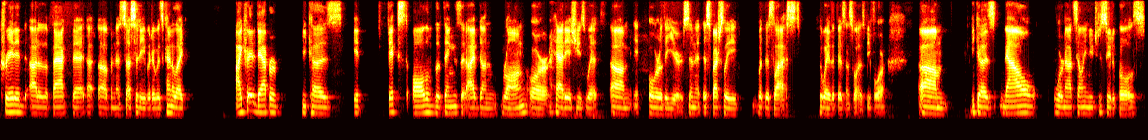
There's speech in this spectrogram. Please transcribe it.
created out of the fact that uh, of a necessity but it was kind of like i created dapper because it fixed all of the things that i've done wrong or had issues with um over the years and especially with this last the way the business was before. Um, because now we're not selling nutraceuticals,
